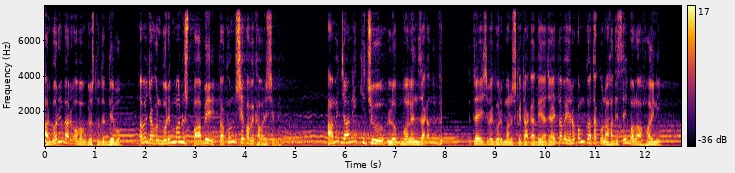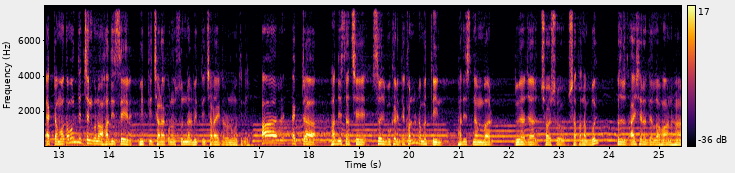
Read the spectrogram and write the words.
আর গরিব আর অভাবগ্রস্তদের দেব। তবে যখন গরিব মানুষ পাবে, তখন সে পাবে খাবার হিসেবে। আমি জানি কিছু লোক বলেন, জাকাতুল ফিতরা হিসেবে গরিব মানুষকে টাকা দেওয়া যায়, তবে এরকম কথা কোনো হাদিসেই বলা হয়নি। একটা মতামত দিচ্ছেন, কোনো হাদিসের ভিত্তি ছাড়া, কোনো সুন্নার ভিত্তি ছাড়া এটার অনুমতি নেই। আর একটা হাদিস আছে সহি বুখারিতে খণ্ড নম্বর তিন, হাদিস নাম্বার দুই হাজার ছয়শো সাতানব্বই। হজরত আয়সারদাল্লাহ আনহা,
